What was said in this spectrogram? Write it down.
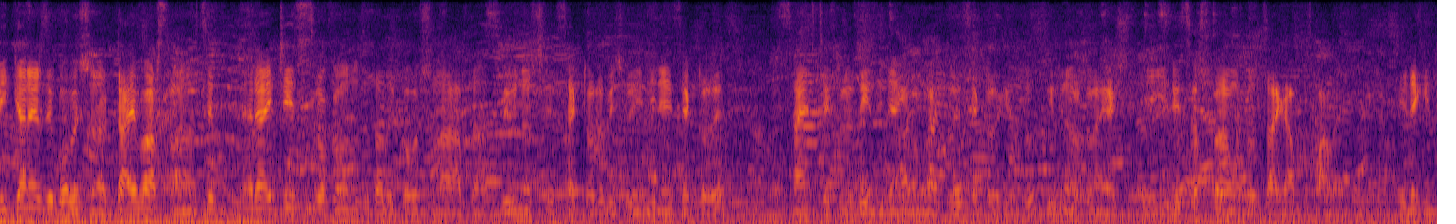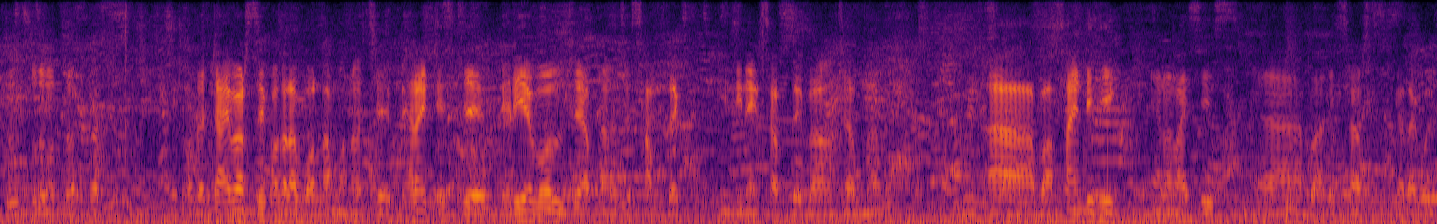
বিজ্ঞানের যে গবেষণা ডাইভার্স মানে হচ্ছে ভ্যারাইটিস রকমের হচ্ছে তাদের গবেষণা, আপনার বিভিন্ন সেক্টরে বিশেষ ইঞ্জিনিয়ারিং সেক্টরে সায়েন্স টেকনোলজি ইঞ্জিনিয়ারিং এবং ম্যাথমেটিক্স সেক্টরে কিন্তু বিভিন্ন রকমের এই রিসার্চ করার মতো জায়গা পাবে এটা কিন্তু শুধুমাত্র আমাদের ডাইভার্স যে কথাটা বললাম মানে হচ্ছে ভ্যারাইটিস যে ভেরিয়েবল যে আপনার হচ্ছে সাবজেক্ট ইঞ্জিনিয়ারিং সাবজেক্ট বা হচ্ছে আপনার বা সাইন্টিফিক অ্যানালাইসিস বা রিসার্চ ক্যাটাগরি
